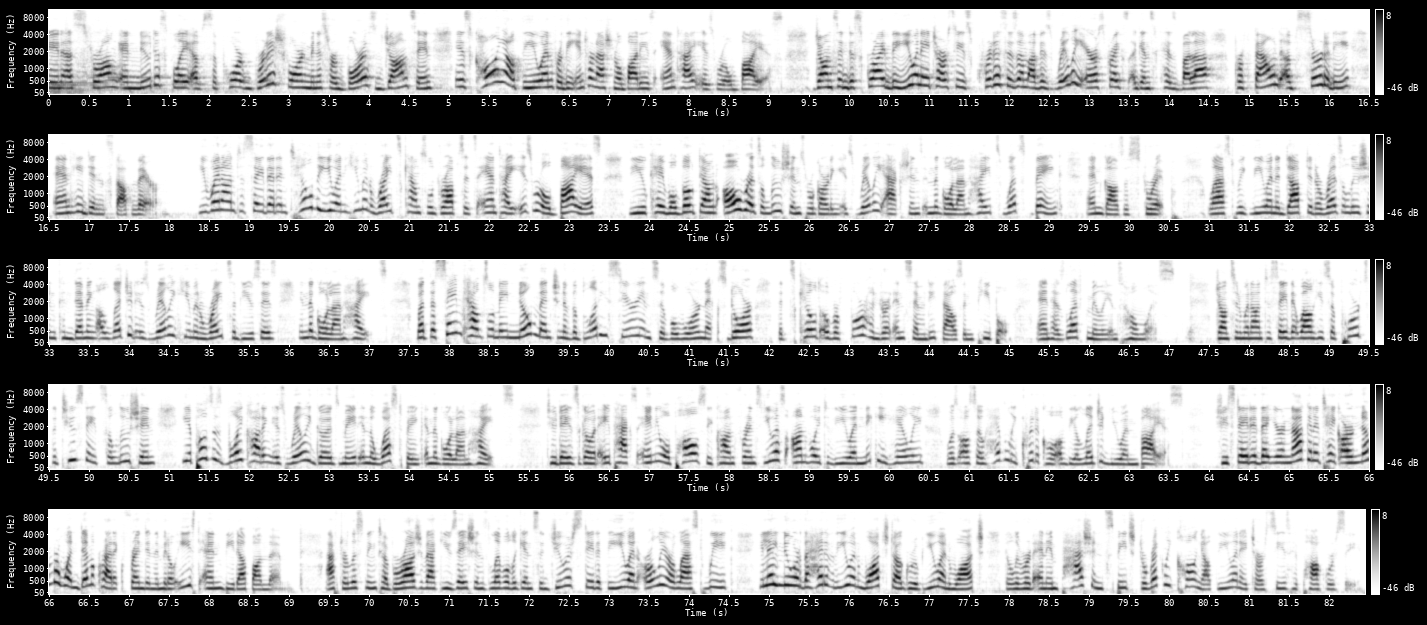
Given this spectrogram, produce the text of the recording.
In a strong and new display of support, British Foreign Minister Boris Johnson is calling out the UN for the international body's anti Israel bias. Johnson described the UNHRC's criticism of Israeli airstrikes against Hezbollah profound absurdity, and he didn't stop there. He went on to say that until the UN Human Rights Council drops its anti Israel bias, the UK will vote down all resolutions regarding Israeli actions in the Golan Heights, West Bank, and Gaza Strip. Last week, the UN adopted a resolution condemning alleged Israeli human rights abuses in the Golan Heights. But the same council made no mention of the bloody Syrian civil war next door that's killed over 470,000 people and has left millions homeless. Johnson went on to say that while he supports the two state solution, he opposes boycotting Israeli goods made in the West Bank and the Golan Heights. Two days ago at AIPAC's annual policy conference, U.S. envoy to the UN Nikki Haley was also heavily critical of the alleged UN bias. She stated that you're not going to take our number one Democratic friend in the Middle East and beat up on them. After listening to a barrage of accusations leveled against the Jewish state at the UN earlier last week, Hillel Neuer, the head of the UN watchdog group UN Watch, delivered an impassioned speech directly calling out the UNHRC's hypocrisy.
